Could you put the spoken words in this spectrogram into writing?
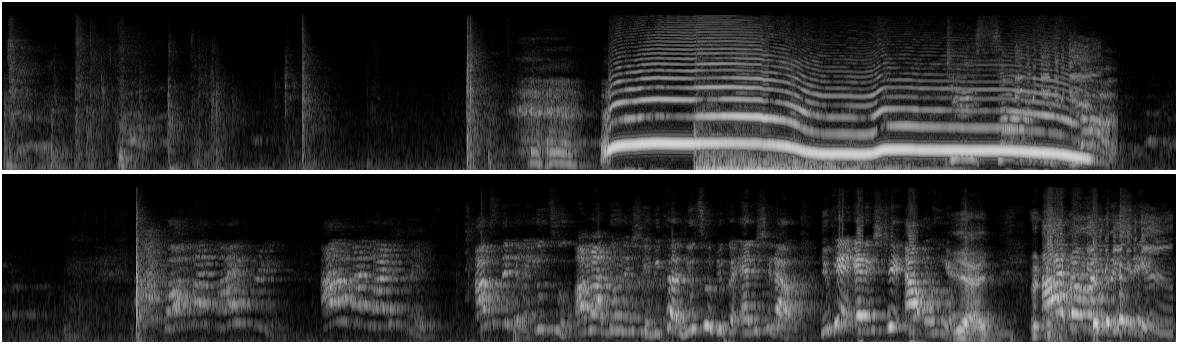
shit out. You can't edit shit out on here. yeah. I don't like this shit.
